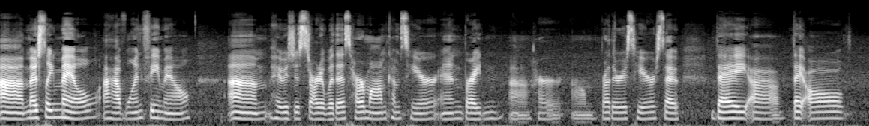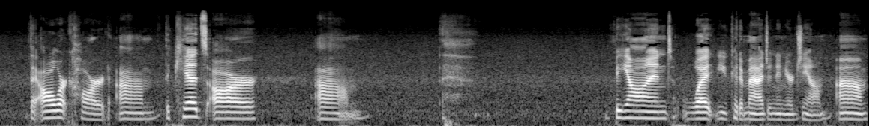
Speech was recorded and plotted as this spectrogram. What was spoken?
uh, mostly male. I have one female. Um, who has just started with us. Her mom comes here, and Braden, uh, her um, brother, is here. So they uh, they all they all work hard. Um, the kids are um, beyond what you could imagine in your gym. Um,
